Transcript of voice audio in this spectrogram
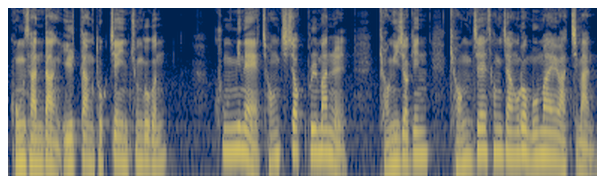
공산당 일당 독재인 중국은 국민의 정치적 불만을 경이적인 경제 성장으로 무마해 왔지만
